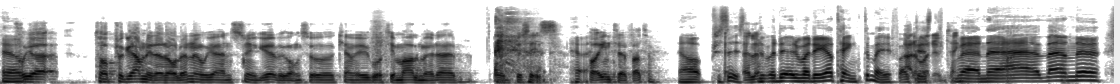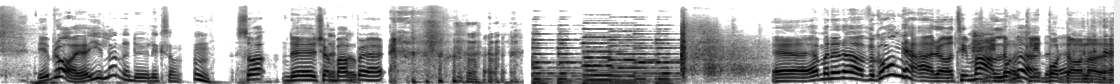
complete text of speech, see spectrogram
Får jag ta programledarrollen nu och göra en snygg övergång så kan vi ju gå till Malmö där det precis har inträffat. Ja, precis. Eller? Det var det, det var det jag tänkte mig faktiskt. du tänkte. men äh, men äh, det är bra. Jag gillar när du liksom... Mm. Så, det kör en bumper här. Eh, ja, men en övergång här då till Malmö. Klipp bort Dalarna.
